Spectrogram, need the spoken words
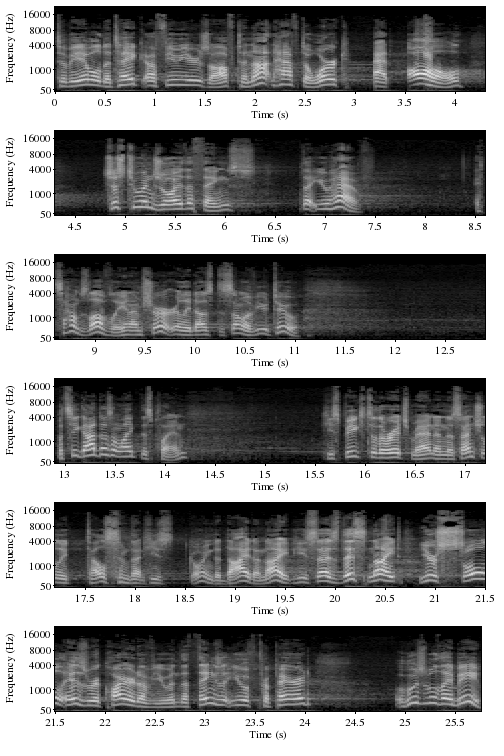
To be able to take a few years off, to not have to work at all, just to enjoy the things that you have. It sounds lovely, and I'm sure it really does to some of you too. But see, God doesn't like this plan he speaks to the rich man and essentially tells him that he's going to die tonight. He says, This night your soul is required of you, and the things that you have prepared, whose will they be?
